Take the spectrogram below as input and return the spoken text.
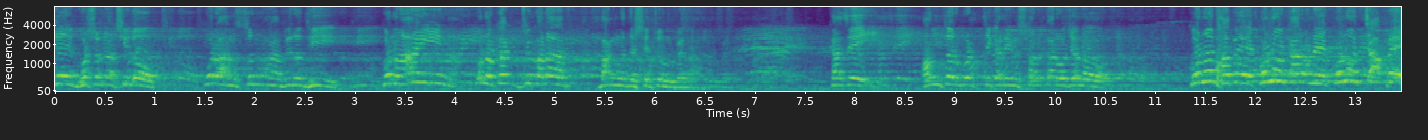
যে ঘোষণা ছিল, কোরআন, সুন্নাহ বিরোধী, কোন আইন, কোন কার্যকলাপ বাংলাদেশে চলবে না। কাজেই অন্তর্বর্তীকালীন সরকারও যেন কোনোভাবে, কোনো কারণে, কোনো চাপে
